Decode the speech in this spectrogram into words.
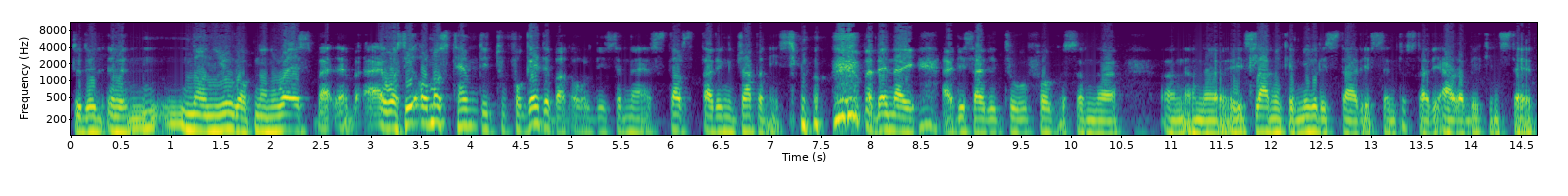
to the uh, non-Europe, non-West, but uh, I was almost tempted to forget about all this and uh, start studying Japanese. You know? but then I, I decided to focus on uh, on, on Islamic and Middle East studies and to study Arabic instead.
